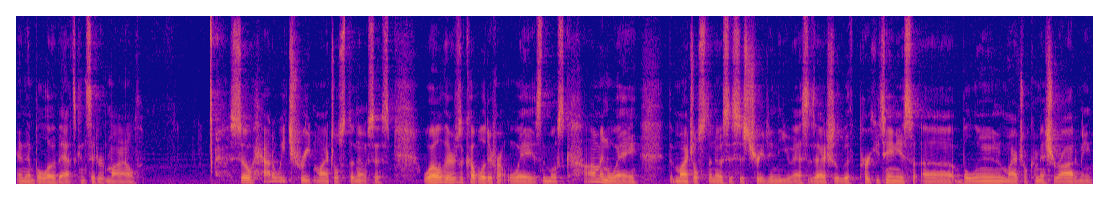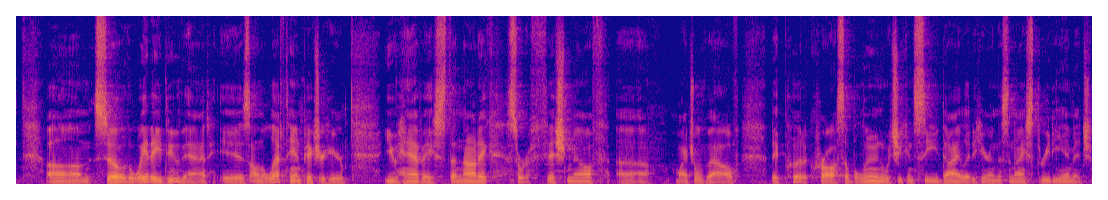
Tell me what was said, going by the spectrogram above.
and then below that's considered mild. So how do we treat mitral stenosis? Well, there's a couple of different ways. The most common way that mitral stenosis is treated in the U.S. is actually with percutaneous uh, balloon mitral commissurotomy. Um, so the way they do that is on the left-hand picture here, you have a stenotic sort of fish mouth uh, mitral valve they put across a balloon, which you can see dilated here in this nice 3D image,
